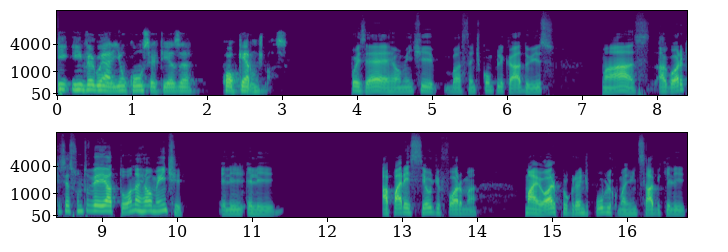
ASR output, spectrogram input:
que envergonhariam com certeza qualquer um de nós. Pois é, é realmente bastante complicado isso. Mas agora que esse assunto veio à tona, realmente ele, ele apareceu de forma maior para o grande público, mas a gente sabe que ele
